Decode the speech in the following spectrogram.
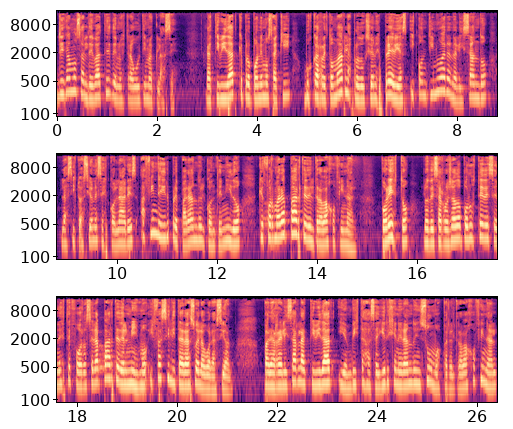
Llegamos al debate de nuestra última clase. La actividad que proponemos aquí busca retomar las producciones previas y continuar analizando las situaciones escolares a fin de ir preparando el contenido que formará parte del trabajo final. Por esto, lo desarrollado por ustedes en este foro será parte del mismo y facilitará su elaboración. Para realizar la actividad y en vistas a seguir generando insumos para el trabajo final,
